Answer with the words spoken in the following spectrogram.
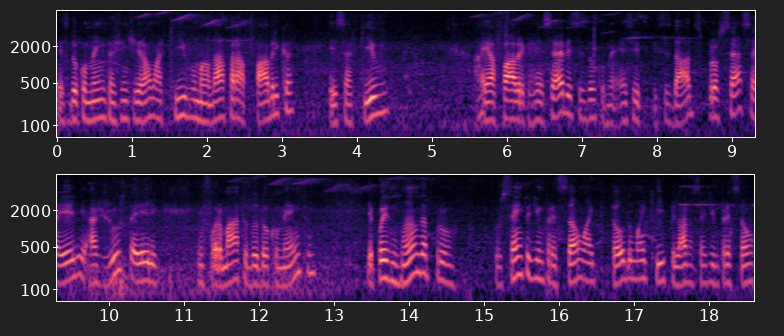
esse documento a gente gerar um arquivo, mandar para a fábrica esse arquivo. Aí a fábrica recebe esses documentos, esses dados, processa ele, ajusta ele em formato do documento, depois manda para o centro de impressão, toda uma equipe lá no centro de impressão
